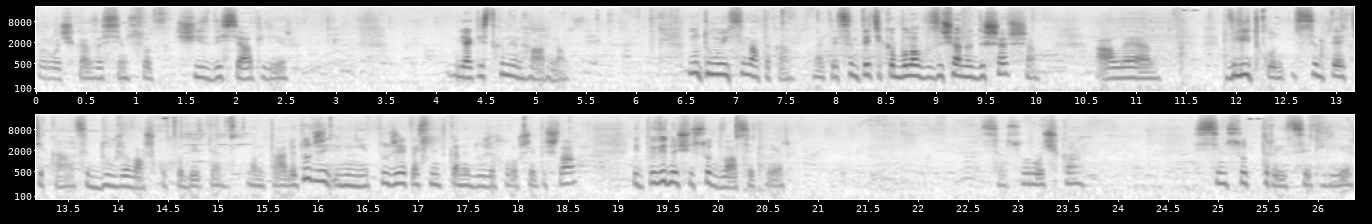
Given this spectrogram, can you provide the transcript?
Сорочка за 760 лір. Якість тканин гарна. Ну, тому і ціна така. Знаєте, синтетика була звичайно, дешевша, але влітку синтетика це дуже важко ходити в Анталію. Тут же ні, тут же якась нитка не дуже хороша пішла. Відповідно, 620 лір. Ця сорочка 730 лір.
